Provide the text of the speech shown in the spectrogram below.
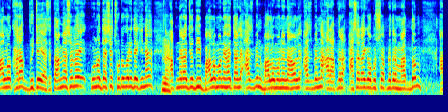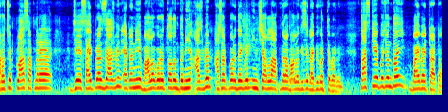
ভালো খারাপ দুইটাই আছে। তো আমি আসলে কোনো দেশে ছোট করে দেখি না। আপনারা যদি ভালো মনে হয় তাহলে আসবেন ভালো মনে না হলে আসবেন না। আর আপনারা আসার আগে অবশ্যই আপনাদের মাধ্যম আর হচ্ছে প্লাস আপনারা যে সাইপ্রাস যে আসবেন, এটা নিয়ে ভালো করে তদন্ত নিয়ে আসবেন, আসার পরে দেখবেন ইনশাল্লাহ আপনারা ভালো কিছু লাইফে করতে পারবেন। তো আজকে এ পর্যন্তই, বাই বাই, টাটা।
